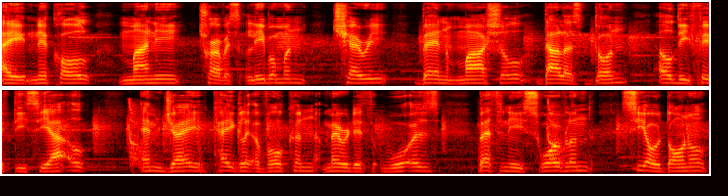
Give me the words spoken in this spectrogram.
A. Nicole, Manny, Travis Lieberman, Cherry, Ben Marshall, Dallas Dunn, LD50 Seattle, MJ, K Glitter Vulcan, Meredith Waters, Bethany Swoveland, C. O'Donnell,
